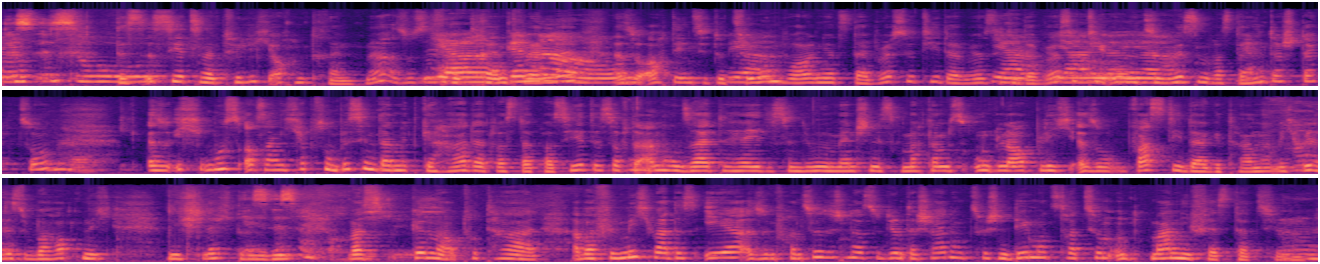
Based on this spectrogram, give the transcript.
das ist so... Das ist jetzt natürlich auch ein Trend, ne? Also es ist Ja, eine Trendwelle. genau. Also auch die Institutionen Ja. wollen jetzt Diversity, Diversity, Ja, Diversity, ja, ja, um ja. zu wissen, was dahinter steckt. So. Also ich muss auch sagen, ich habe so ein bisschen damit gehadert, was da passiert ist. Auf der anderen Seite, hey, das sind junge Menschen, die es gemacht haben, das ist unglaublich nicht, also was die da getan haben. Ich will das überhaupt nicht, nicht schlecht reden. ist halt auch was, wichtig. genau, total. Aber für mich war das eher, also im Französischen hast du die Unterscheidung zwischen Demonstration und Manifestation.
